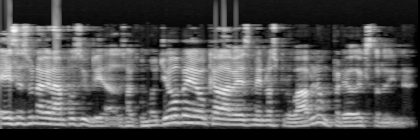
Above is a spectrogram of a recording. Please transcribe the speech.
esa es una gran posibilidad. O sea, como yo veo cada vez menos probable un periodo extraordinario.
